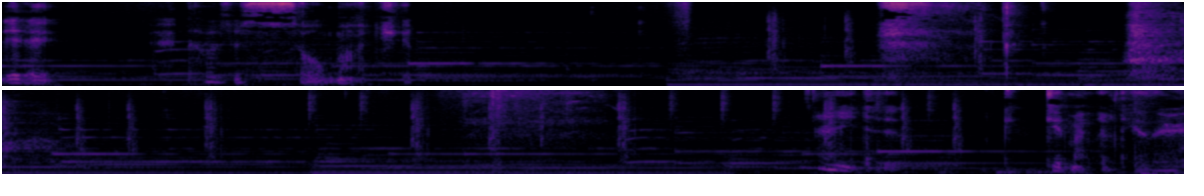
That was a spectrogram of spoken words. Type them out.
Did it. That was just so much. I need to get my life together.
